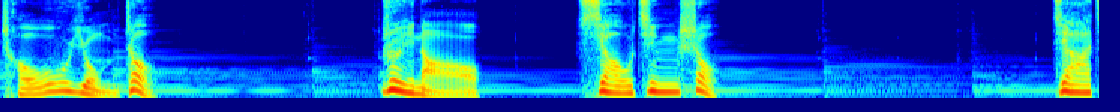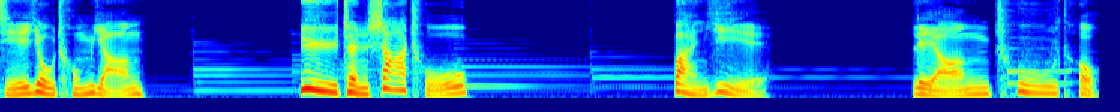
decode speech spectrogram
愁永昼。瑞脑消金兽，佳节又重阳。玉枕纱厨，半夜凉初透。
